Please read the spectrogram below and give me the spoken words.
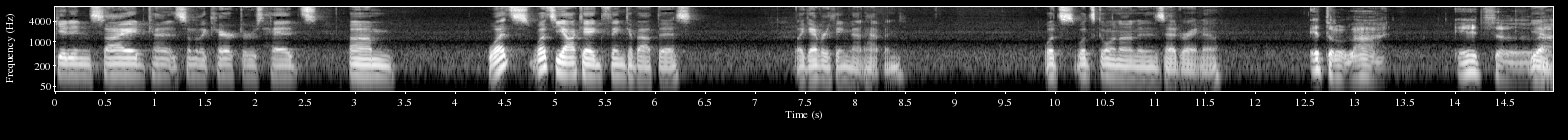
get inside kind of some of the characters' heads. Um, what's what's Yakek think about this? Like everything that happened. What's what's going on in his head right now? It's a lot. It's a Yeah. lot.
